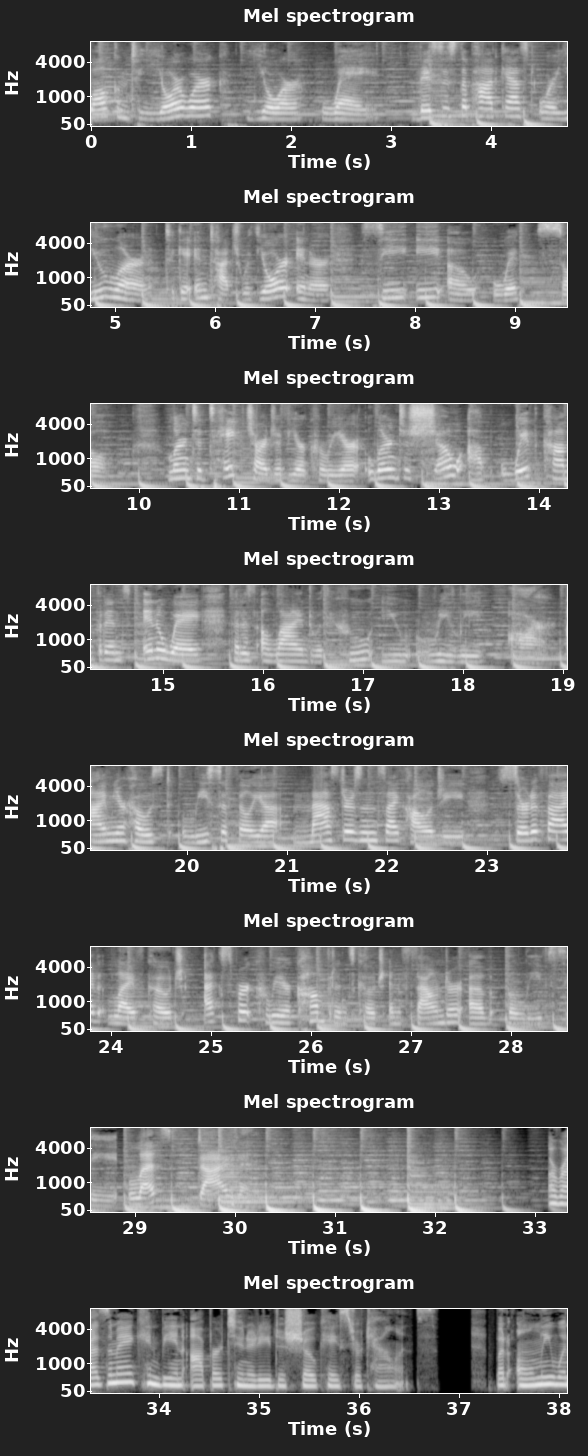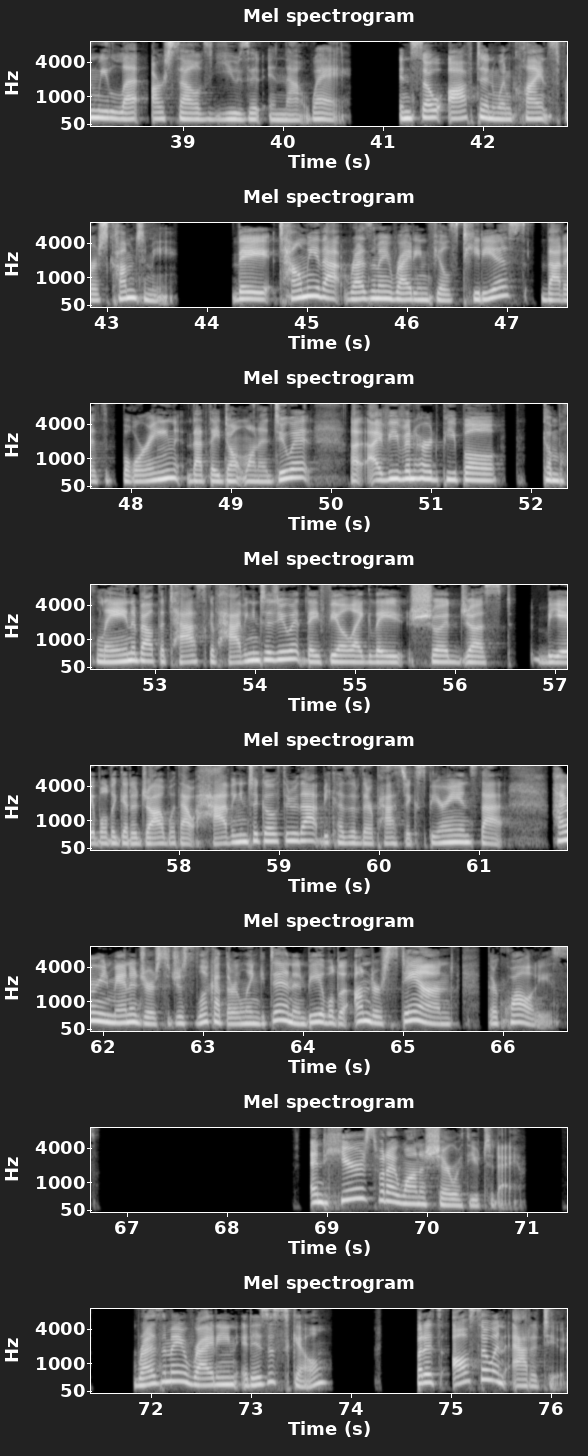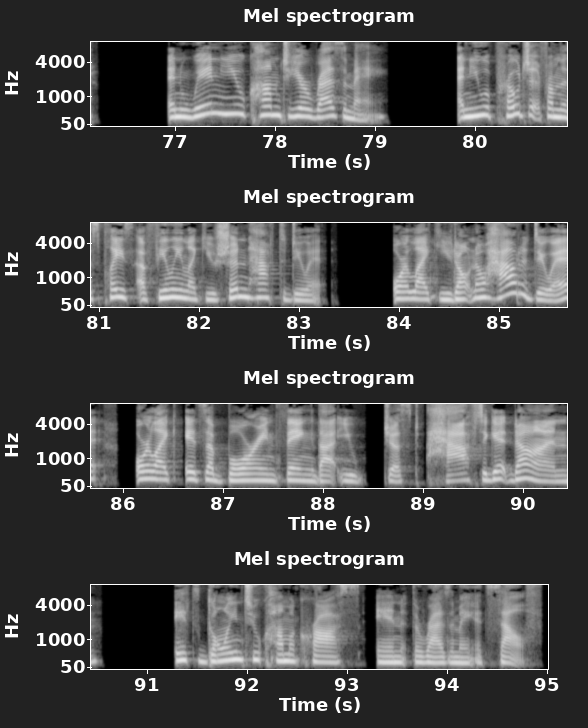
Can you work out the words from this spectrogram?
welcome to Your Work, Your Way. This is the podcast where you learn to get in touch with your inner CEO with soul. Learn to take charge of your career. Learn to show up with confidence in a way that is aligned with who you really are. I'm your host, Lisa Filia, Masters in Psychology, certified life coach, expert career confidence coach, and founder of Belief Seed. Let's dive in. A resume can be an opportunity to showcase your talents but only when we let ourselves use it in that way. And so often, when clients first come to me, they tell me that resume writing feels tedious, that it's boring, that they don't want to do it. Uh, I've even heard people complain about the task of having to do it. They feel like they should just be able to get a job without having to go through that because of their past experience that hiring managers to just look at their LinkedIn and be able to understand their qualities. And here's what I want to share with you today. Resume writing, it is a skill, but it's also an attitude. And when you come to your resume and you approach it from this place of feeling like you shouldn't have to do it, or like you don't know how to do it, or like it's a boring thing that you just have to get done, it's going to come across in the resume itself.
